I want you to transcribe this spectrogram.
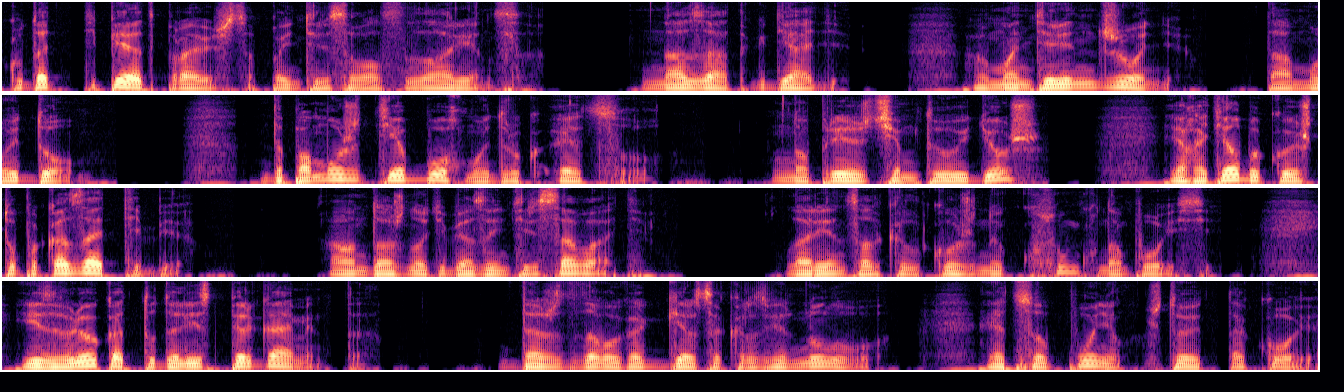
Куда ты теперь отправишься, поинтересовался Лоренцо. Назад, к дяде. В Монтеринджоне. Там мой дом. Да поможет тебе Бог, мой друг Эцио. Но прежде чем ты уйдешь, я хотел бы кое-что показать тебе. А он должно тебя заинтересовать. Лоренцо открыл кожаную сумку на поясе и извлек оттуда лист пергамента. Даже до того, как герцог развернул его, Эдсо понял, что это такое.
